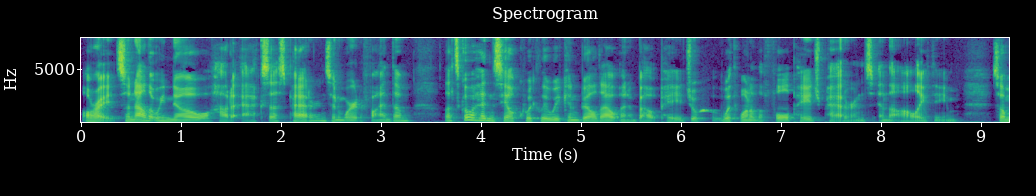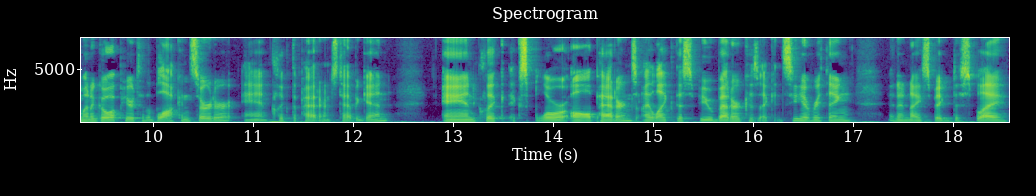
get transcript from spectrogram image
All right, so now that we know how to access patterns and where to find them, let's go ahead and see how quickly we can build out an about page with one of the full page patterns in the Ollie theme. So I'm gonna go up here to the block inserter and click the patterns tab again and click explore all patterns. I like this view better because I can see everything in a nice big display.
